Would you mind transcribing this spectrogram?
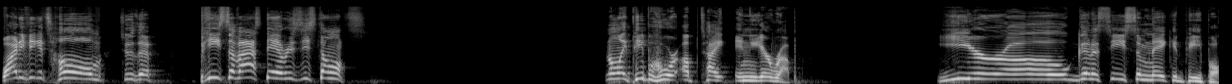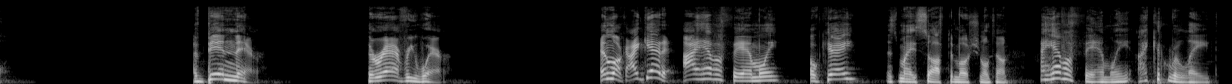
Why do you think it's home to the piece of as de resistance? I don't like people who are uptight in Europe. You're uh, gonna see some naked people. I've been there. They're everywhere. And look, I get it. I have a family, okay? That's my soft emotional tone. I have a family. I can relate.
